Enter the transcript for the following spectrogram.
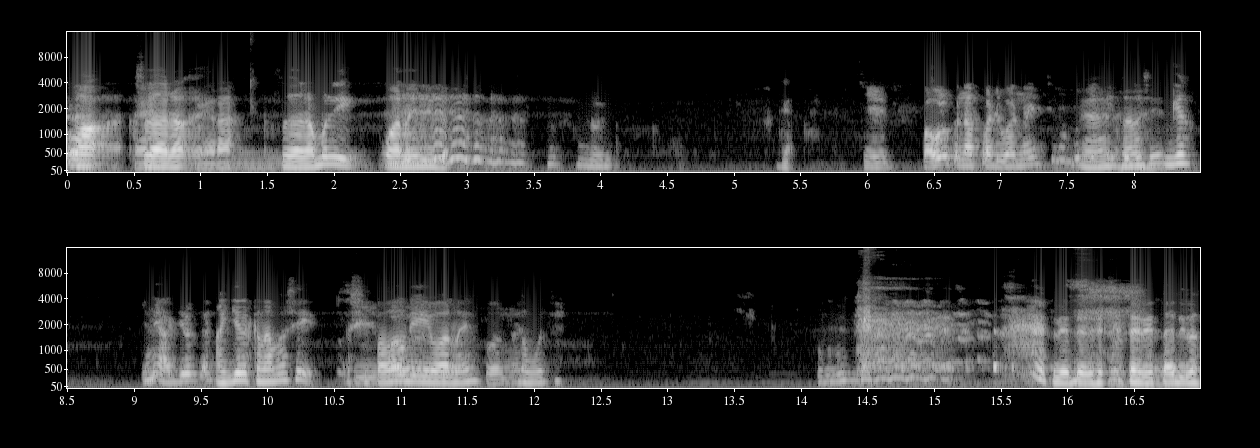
Wah, Eh, saudara merah. saudaramu di warnain juga. si Paul kenapa diwarnain sih Ya, rambutnya gitu? kenapa sih? Gil, ini Agil kan Agil kenapa sih si Paul diwarnain warnain. rambutnya? dari, dari, dari tadi loh,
